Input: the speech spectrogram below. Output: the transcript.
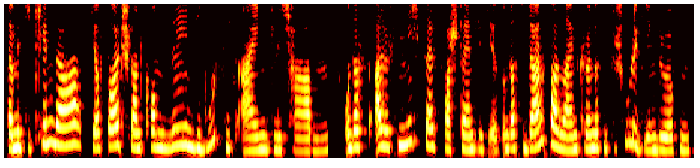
damit die Kinder, die aus Deutschland kommen, sehen, wie gut sie es eigentlich haben und dass alles nicht selbstverständlich ist und dass sie dankbar sein können, dass sie zur Schule gehen dürfen.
